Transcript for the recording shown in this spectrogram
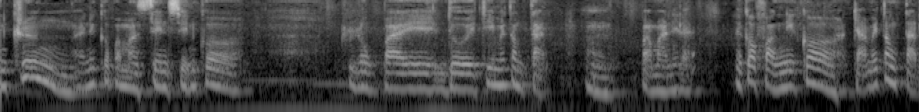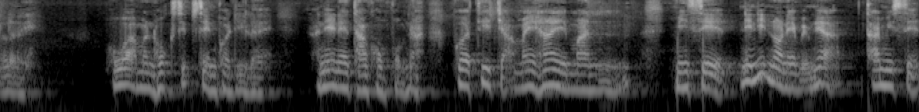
นครึ่ง อันนี้ก็ประมาณเซนเซนก็ลงไปโดยที่ไม่ต้องตัดอืมประมาณนี้แหละ แล้วก็ฝั่งนี้ก็จะไม่ต้องตัดเลย เพราะว่ามัน 60 เซนพอดีเลย อันนี้ในทางของผมนะ เพื่อที่จะไม่ให้มันมีเศษนิดๆหน่อยๆแบบเนี้ยถ้ามีเศษ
